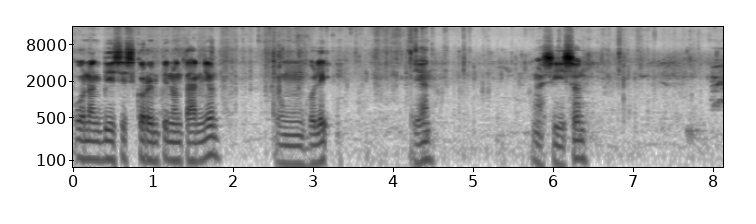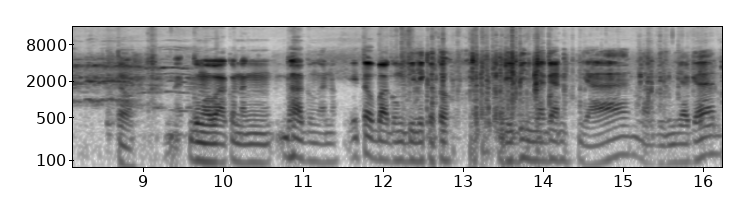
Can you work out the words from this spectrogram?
unang bisis ko rin pinuntahan yun. Yung huli. Ayan. Mga season. Ito. Gumawa ko ng bagong ano. Ito, bagong bili ko to. Bibinyagan. Yan. Mabinyagan.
